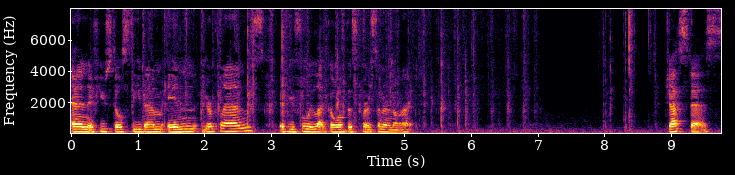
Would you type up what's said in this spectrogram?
and if you still see them in your plans, if you fully let go of this person or not. Justice.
